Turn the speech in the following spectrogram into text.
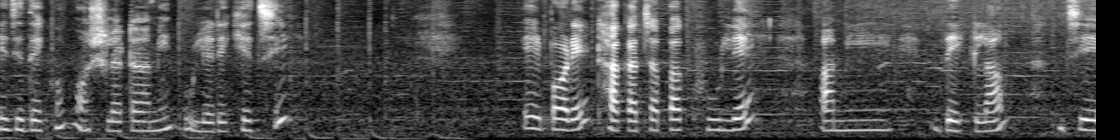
এই যে দেখুন, মশলাটা আমি গুলে রেখেছি। এরপরে ঢাকা চাপা খুলে আমি দেখলাম যে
